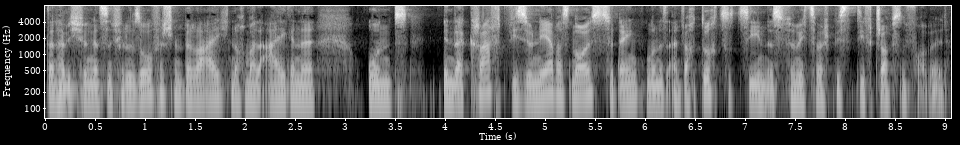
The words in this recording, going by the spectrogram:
Dann habe ich für den ganzen philosophischen Bereich nochmal eigene und in der Kraft, visionär was Neues zu denken und es einfach durchzuziehen, ist für mich zum Beispiel Steve Jobs ein Vorbild.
